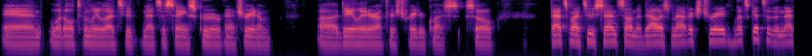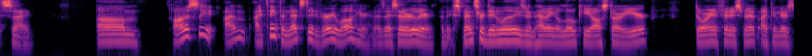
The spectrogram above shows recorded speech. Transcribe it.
And what ultimately led to the Nets is saying, screw it, we're going to trade him uh, a day later after his trade request. So that's my two cents on the Dallas Mavericks trade. Let's get to the Nets side. Um, honestly, I'm I think the Nets did very well here. As I said earlier, Spencer Dinwiddie's been having a low key All Star year. Dorian Finney-Smith, I think there's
